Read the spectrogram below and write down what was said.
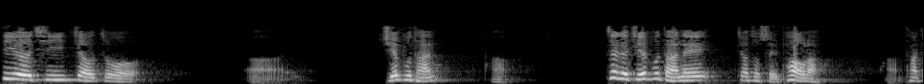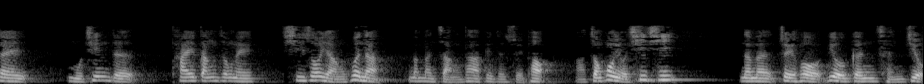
第二期叫做啊杰普坦啊，这个杰夫坦呢叫做水泡了啊，它在母亲的胎当中呢。吸收养分呢，慢慢长大变成水泡啊，总共有七期，那么最后六根成就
